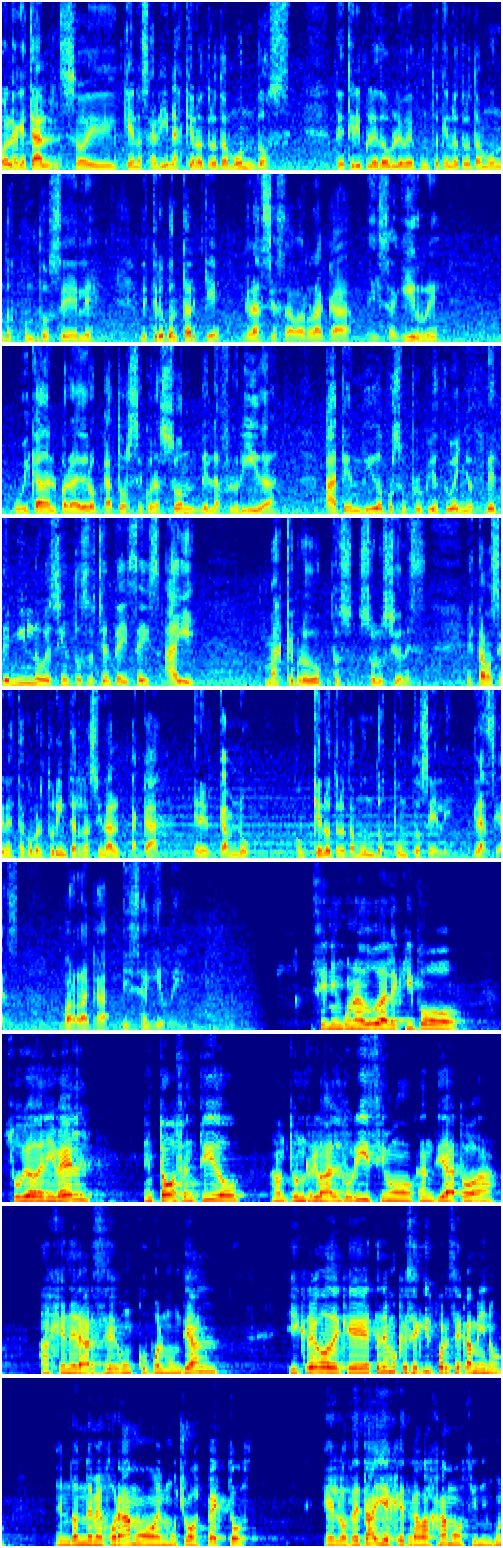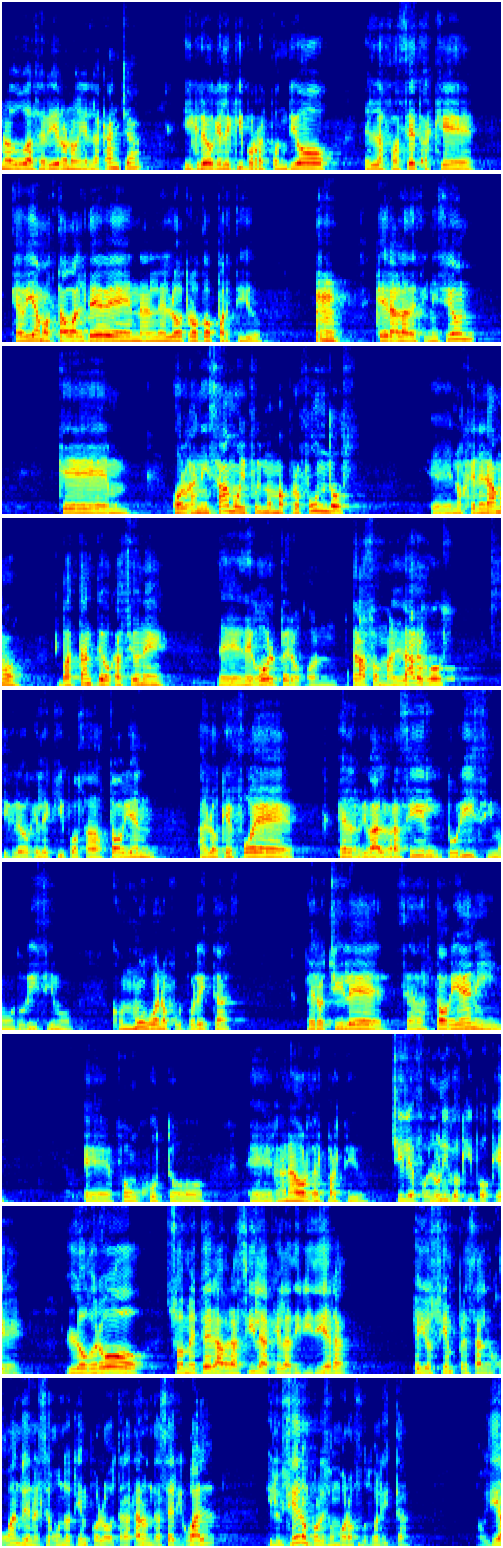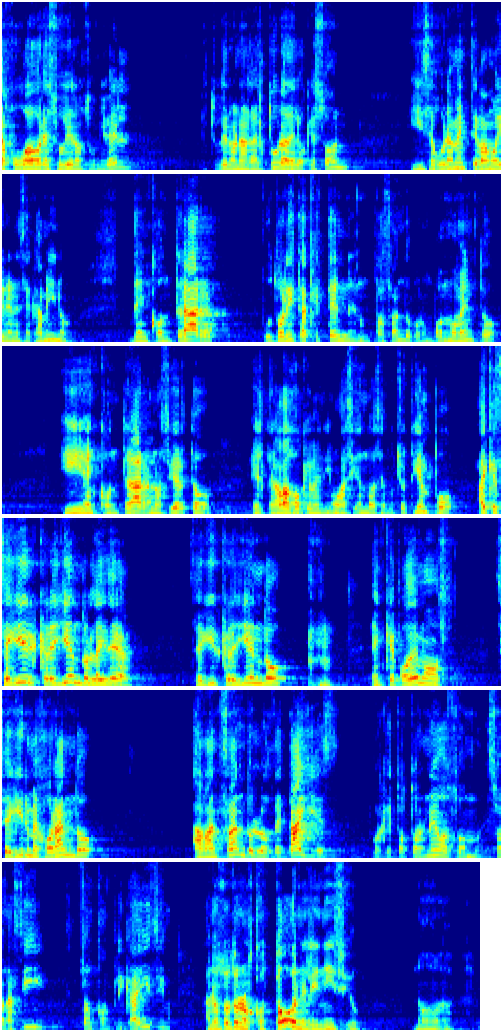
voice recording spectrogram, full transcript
Hola, ¿qué tal? Soy Keno Salinas, Keno Trotamundos, de www.kenotrotamundos.cl. Les quiero contar que, gracias a Barraca Eizaguirre, ubicada en el paradero 14 Corazón de la Florida, atendida por sus propios dueños desde 1986 ahí, más que productos, soluciones. Estamos en esta cobertura internacional acá, en el Camp Nou, con kenotrotamundos.cl. Gracias, Barraca Eizaguirre. Sin ninguna duda el equipo subió de nivel en todo sentido, ante un rival durísimo, candidato a, a generarse un cupo al Mundial. Y creo de que tenemos que seguir por ese camino, en donde mejoramos en muchos aspectos. Eh, los detalles que trabajamos sin ninguna duda se vieron hoy en la cancha y creo que el equipo respondió en las facetas que, que habíamos estado al debe en, en los otros dos partidos, que era la definición, que mm, organizamos y fuimos más profundos, eh, nos generamos bastantes ocasiones de, de, gol, pero con trazos más largos, y creo que el equipo se adaptó bien a lo que fue el rival Brasil, durísimo, durísimo, con muy buenos futbolistas, pero Chile se adaptó bien y eh, fue un justo eh, ganador del partido. Chile fue el único equipo que logró someter a Brasil a que la dividiera. Ellos siempre salen jugando y en el segundo tiempo lo trataron de hacer igual y lo hicieron porque son buenos futbolistas. Hoy día jugadores subieron su nivel, estuvieron a la altura de lo que son y seguramente vamos a ir en ese camino de encontrar futbolistas que estén pasando por un buen momento y encontrar, ¿no es cierto?, el trabajo que venimos haciendo hace mucho tiempo. Hay que seguir creyendo en la idea, seguir creyendo en que podemos seguir mejorando, avanzando en los detalles, porque estos torneos son, son así, son complicadísimos. A nosotros nos costó en el inicio,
